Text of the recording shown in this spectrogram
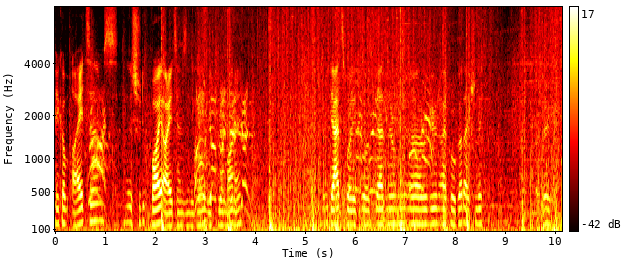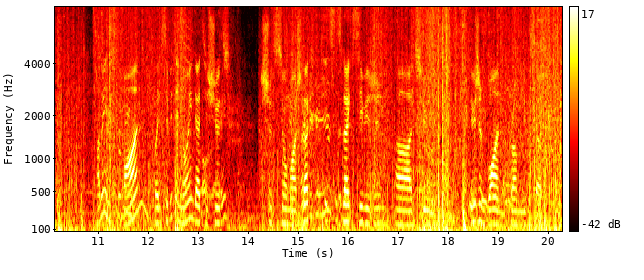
Pick up items. You should buy items in the game with your money. Maybe that's why it was bad uh, reviewed. I forgot actually. I mean, it's fun, but it's a bit annoying that you should shoot so much. Like it's, it's like Division uh, 2, Division 1 from Ubisoft.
